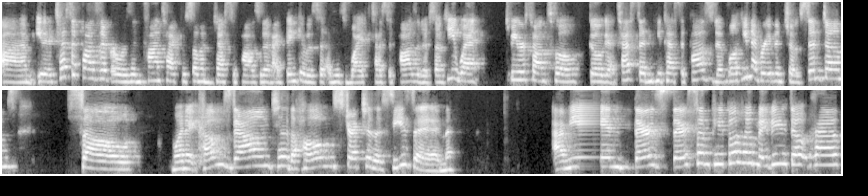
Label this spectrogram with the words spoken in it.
um, either tested positive or was in contact with someone who tested positive. I think it was his wife tested positive. So he went to be responsible, go get tested, and he tested positive. Well, he never even showed symptoms. So when it comes down to the home stretch of the season, I mean, there's there's some people who maybe don't have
